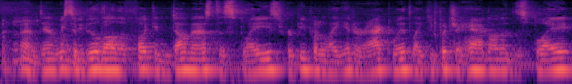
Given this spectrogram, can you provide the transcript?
Mm-hmm. God damn, we used to build all the fucking dumbass displays for people to like interact with. Like you put your hand on a display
